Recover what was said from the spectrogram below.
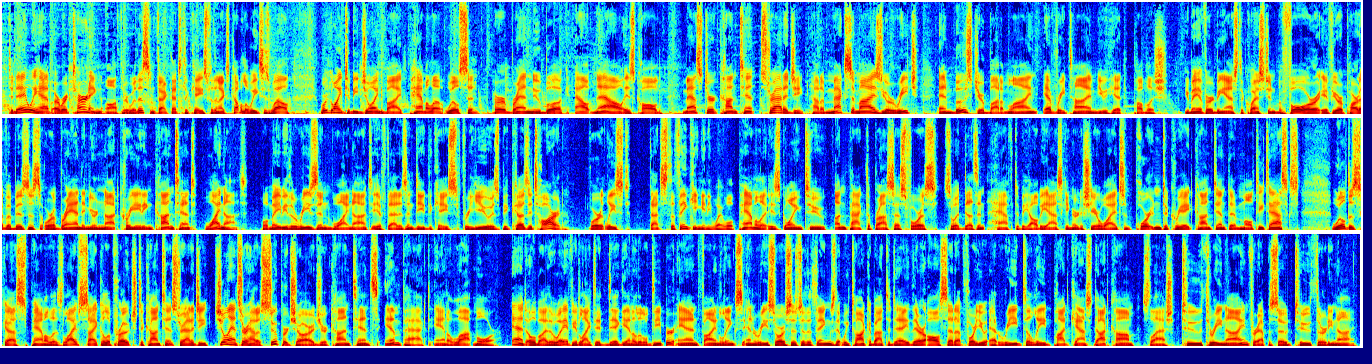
Today we have a returning author with us. In fact, that's the case for the next couple of weeks as well. We're going to be joined by Pamela Wilson. Her brand new book, out now, is called Master Content Strategy How to Maximize Your Reach and Boost Your Bottom Line Every Time You Hit Publish. You may have heard me ask the question before if you're a part of a business or a brand and you're not creating content, why not? Well, maybe the reason why not, if that is indeed the case for you, is because it's hard, or at least that's the thinking anyway. Well, Pamela is going to unpack the process for us so it doesn't have to be. I'll be asking her to share why it's important to create content that multitasks. We'll discuss Pamela's life cycle approach to content strategy. She'll answer how to supercharge your content's impact and a lot more. And oh, by the way, if you'd like to dig in a little deeper and find links and resources to the things that we talk about today, they're all set up for you at readtoleadpodcast.com slash 239 for episode 239.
